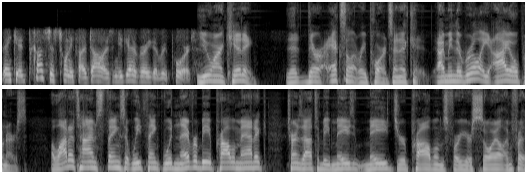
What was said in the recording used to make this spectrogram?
Thank you. It costs just twenty five dollars, and you get a very good report. You aren't kidding. There- There are excellent reports, and it, I mean they're really eye openers. A lot of times, things that we think would never be problematic turns out to be ma- major problems for your soil, and for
